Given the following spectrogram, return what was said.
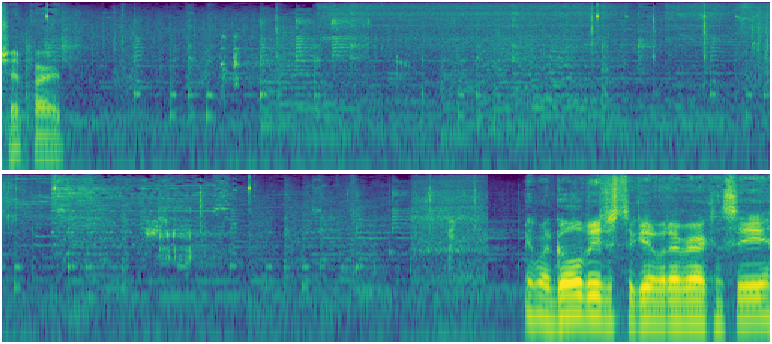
Ship part. I think my goal will be just to get whatever I can see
